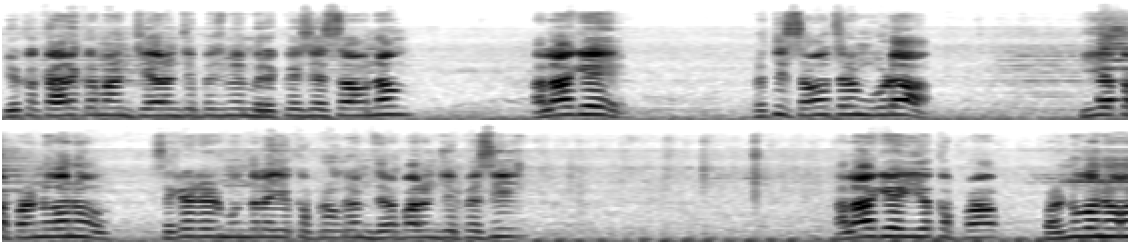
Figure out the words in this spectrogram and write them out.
ఈ యొక్క కార్యక్రమాన్ని చేయాలని చెప్పేసి మేము రిక్వెస్ట్ చేస్తూ ఉన్నాం. అలాగే ప్రతి సంవత్సరం కూడా ఈ యొక్క పండుగను సెక్రటరియట్ ముందల ఈ యొక్క ప్రోగ్రాం జరపాలని చెప్పేసి అలాగే ఈ యొక్క పండుగను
